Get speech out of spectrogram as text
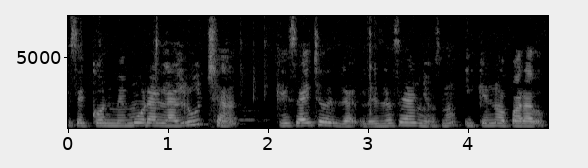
se conmemora la lucha que se ha hecho desde, desde hace años, ¿no? Y que no ha parado.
